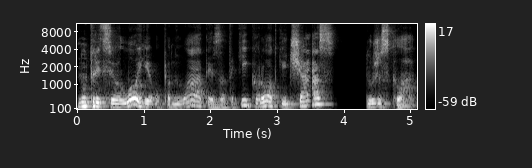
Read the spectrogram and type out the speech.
нутриціологію опанувати за такий короткий час дуже складно.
